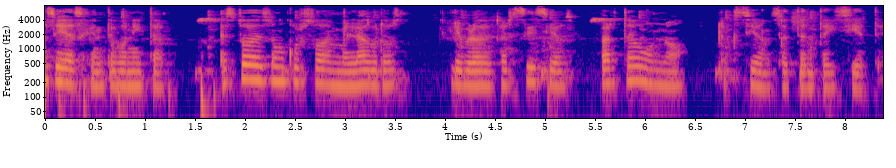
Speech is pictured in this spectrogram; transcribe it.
Buenos días, gente bonita. Esto es un curso de milagros, libro de ejercicios, parte 1, lección 77.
